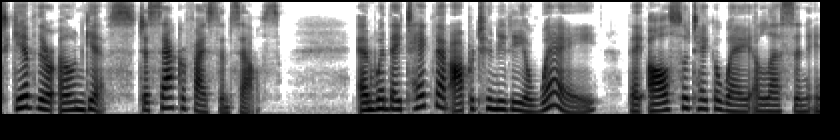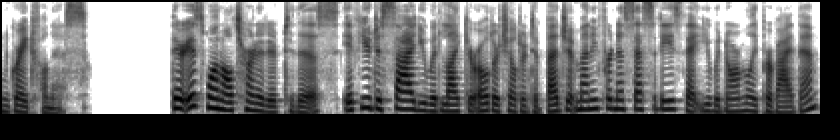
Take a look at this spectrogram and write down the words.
to give their own gifts, to sacrifice themselves. And when they take that opportunity away, they also take away a lesson in gratefulness. There is one alternative to this. If you decide you would like your older children to budget money for necessities that you would normally provide them,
